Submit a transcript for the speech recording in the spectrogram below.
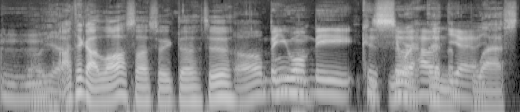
Mhm. Oh yeah. I think I lost last week though too. oh, But you won't be because You so weren't how in the yeah last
